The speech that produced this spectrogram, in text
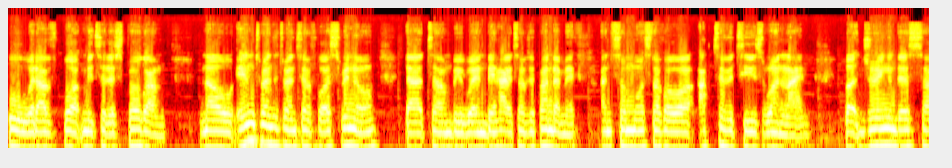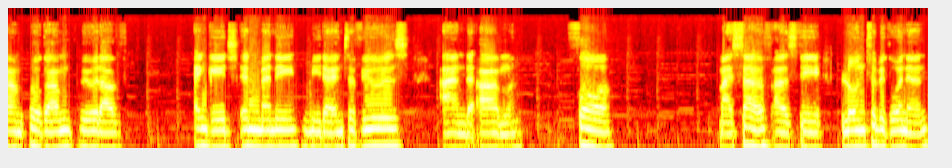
who would have brought me to this program. Now, in 2020, of course, we know that um, we were in the height of the pandemic, and so most of our activities were online. But during this um, program, we would have engaged in many media interviews, and um, for myself as the lone Tobagonian,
